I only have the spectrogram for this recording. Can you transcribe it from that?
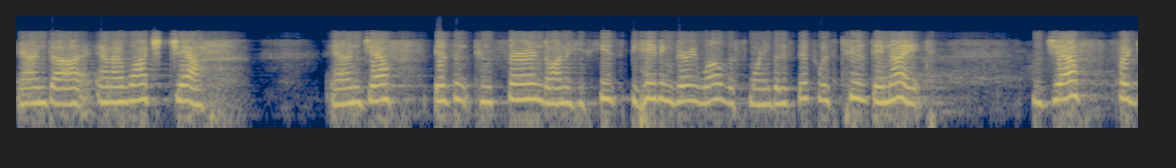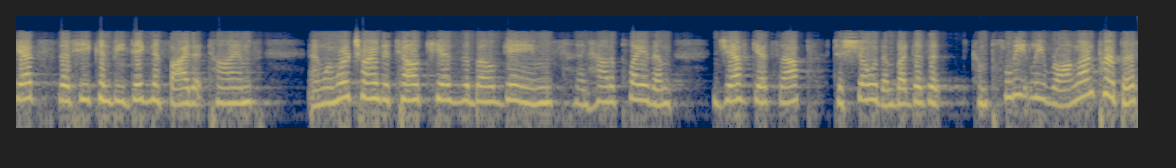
And uh, and I watched Jeff. And Jeff isn't concerned on he's behaving very well this morning, but if this was Tuesday night, Jeff forgets that he can be dignified at times. And when we're trying to tell kids about games and how to play them, Jeff gets up to show them, but does it completely wrong on purpose.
